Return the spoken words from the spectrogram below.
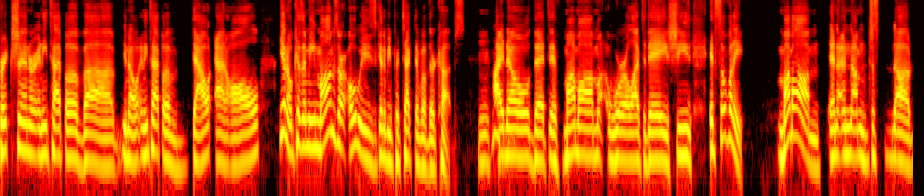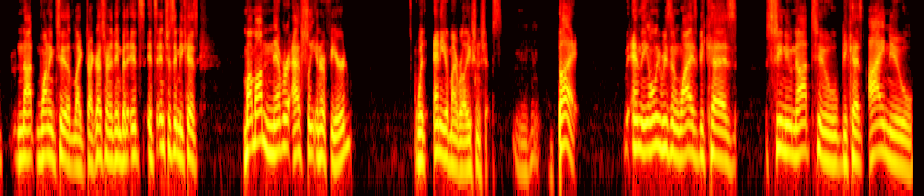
friction or any type of, uh, you know, any type of doubt at all? You know, because I mean, moms are always going to be protective of their cubs. Mhm. I know that if my mom were alive today, she, it's so funny. My mom, and, and I'm just uh, not wanting to like digress or anything, but it's it's interesting because my mom never actually interfered with any of my relationships. Mhm. But and the only reason why is because she knew not to because I knew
